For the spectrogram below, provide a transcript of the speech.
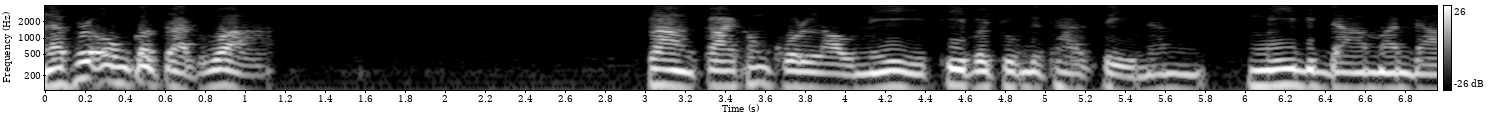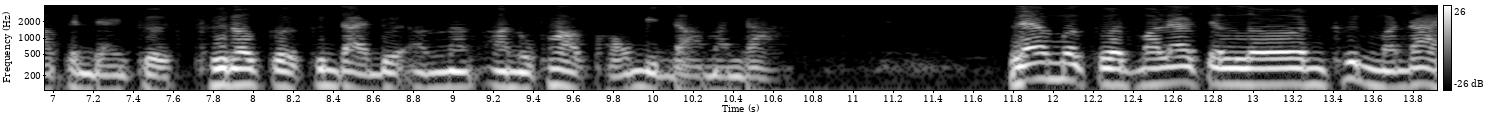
และพระองค์ก็ตรัสว่าร่างกายของคนเหล่านี้ที่ประชุมในธาตุสี่นั้น มีบิดามารดาเป็นแดนเกิด คือเราเกิดขึ้นได้ด้วยอำนาจอนุภาพของบิดามารดา แล้วเมื่อเกิดมาแล้วจเจริญขึ้นมาได้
